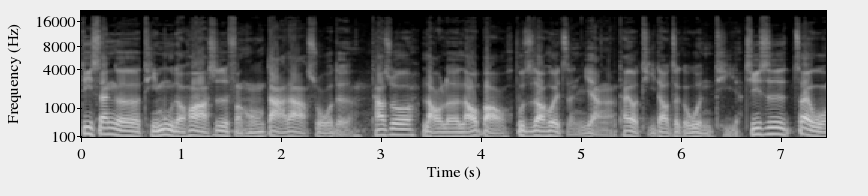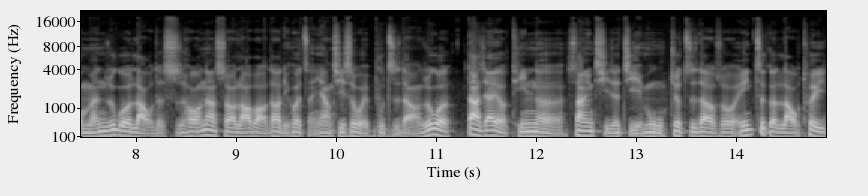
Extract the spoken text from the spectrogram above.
第三个题目的话是粉红大大说的，他说老了劳保不知道会怎样啊，他有提到这个问题啊。其实，在我们如果老的时候，那时候劳保到底会怎样，其实我也不知道。如果大家有听了上一期的节目，就知道说，诶，这个劳退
